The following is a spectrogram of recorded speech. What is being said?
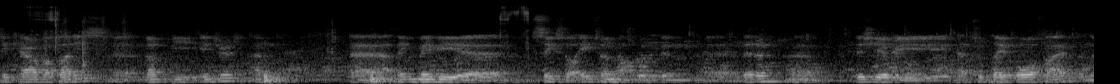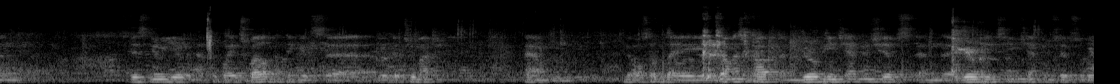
take care of our bodies, uh, not be injured, and uh, I think maybe uh, six or eight tournaments would have been uh, better. this year we had to play four or five, and then this new year we have to play 12. I think it's a little bit too much. Um, we also play Thomas Cup and European Championships and uh, European Team Championships. So we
